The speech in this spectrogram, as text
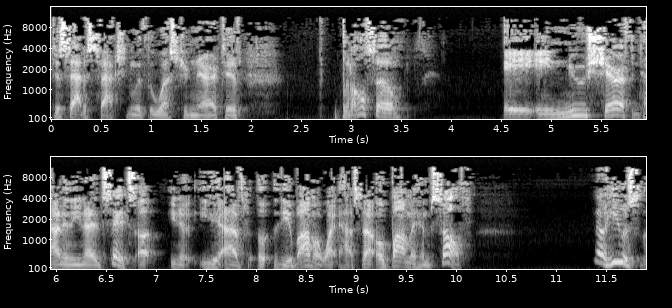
dissatisfaction with the Western narrative, but also a, a new sheriff in town in the United States. Uh, you know, you have uh, the Obama White House. Now, Obama himself, no, he was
